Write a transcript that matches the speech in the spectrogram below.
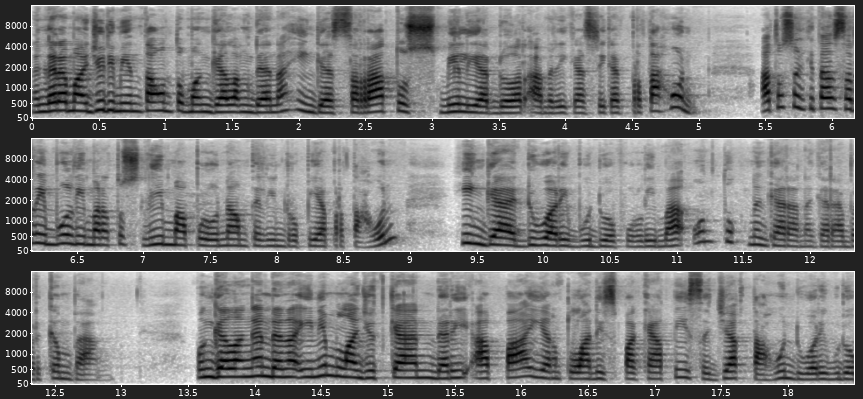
Negara maju diminta untuk menggalang dana hingga 100 miliar dolar Amerika Serikat per tahun atau sekitar 1.556 triliun rupiah per tahun hingga 2025 untuk negara-negara berkembang. Penggalangan dana ini melanjutkan dari apa yang telah disepakati sejak tahun 2020,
